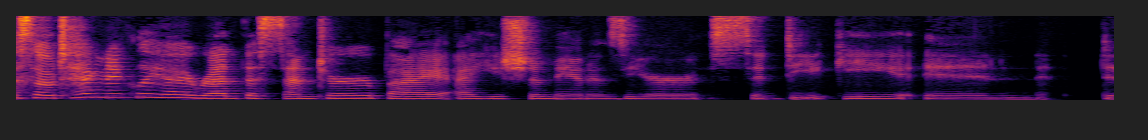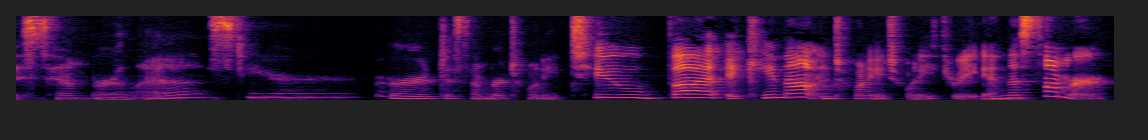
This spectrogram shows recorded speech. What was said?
So technically, I read The Center by Ayesha Manazir Siddiqui in December last year or December 22, but it came out in 2023 in the summer.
